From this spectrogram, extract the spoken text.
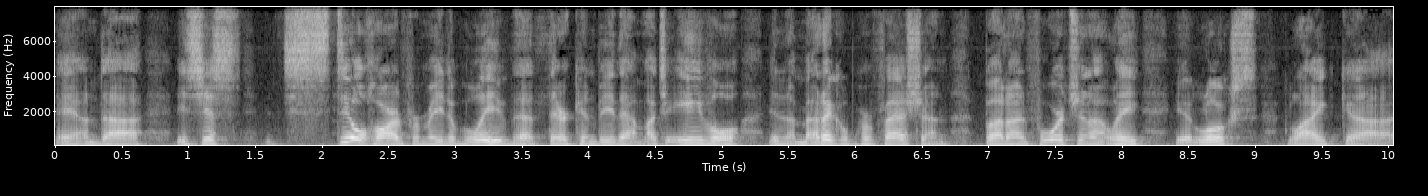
and uh, it's just it's still hard for me to believe that there can be that much evil in the medical profession. But unfortunately, it looks like uh,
